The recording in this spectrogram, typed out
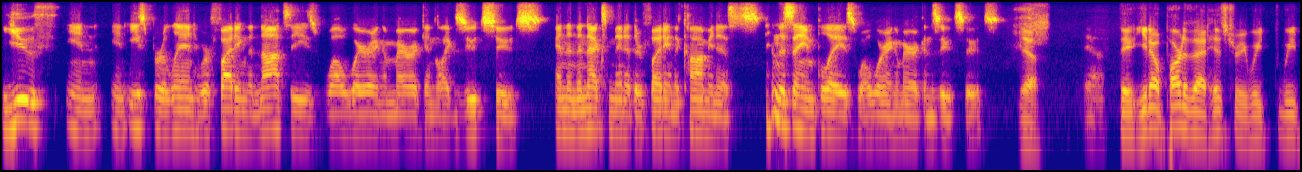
youth in, in East Berlin who are fighting the Nazis while wearing American like zoot suits. And then the next minute they're fighting the communists in the same place while wearing American zoot suits. Yeah yeah the, you know part of that history we we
